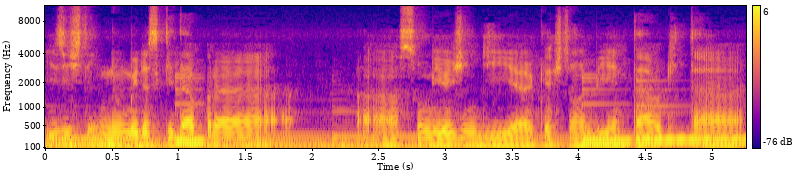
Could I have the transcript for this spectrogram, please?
Existem inúmeras que dá para assumir hoje em dia, a questão ambiental que tá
